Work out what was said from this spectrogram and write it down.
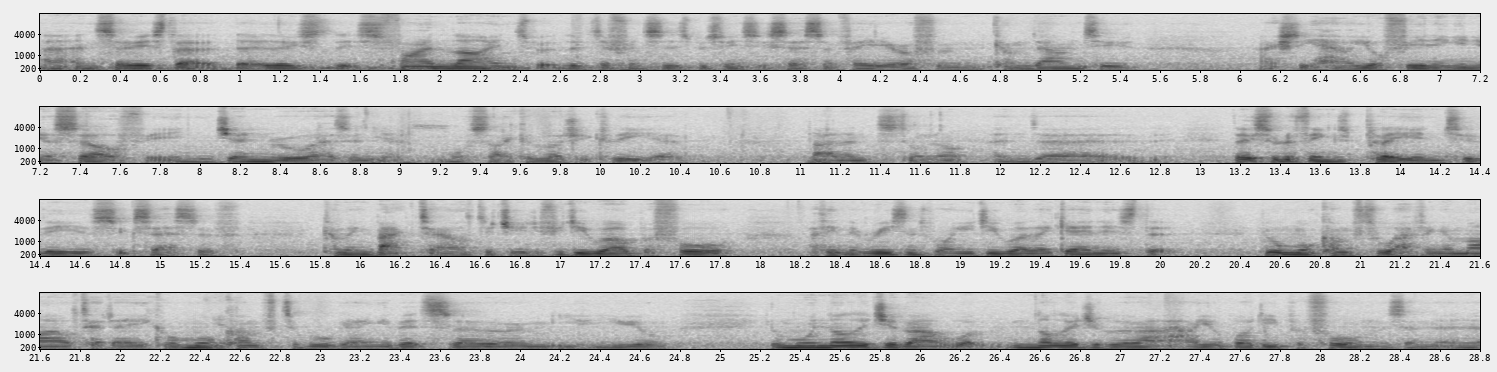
Uh, and so it's that that those it's fine lines, but the differences between success and failure often come down to actually how you're feeling in yourself in general, as in Yes. more psychologically uh, balanced or not. And uh, those sort of things play into the success of coming back to altitude. If you do well before, I think the reasons why you do well again is that you're more comfortable having a mild headache or more Yeah. comfortable going a bit slower and you, you're, you're more knowledge about what, knowledgeable about how your body performs and, and,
